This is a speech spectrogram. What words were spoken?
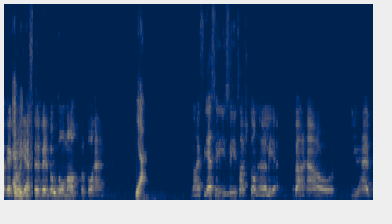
Okay, cool. Every Yeah, day. so a bit of a warm up beforehand. Yeah. Nice. Yeah. So you so you touched on earlier about how you had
